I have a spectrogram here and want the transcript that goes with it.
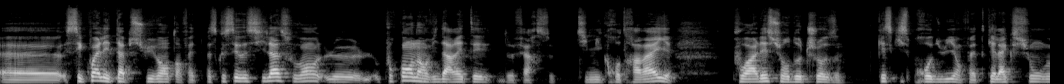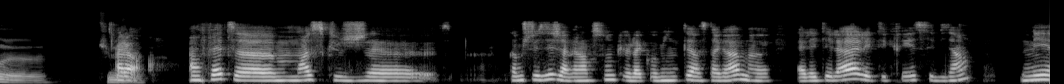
Euh, c'est quoi l'étape suivante en fait? Parce que c'est aussi là souvent le, pourquoi on a envie d'arrêter de faire ce petit micro travail pour aller sur d'autres choses? Qu'est-ce qui se produit en fait? Quelle action euh, tu mets Alors en fait, euh, moi ce que je comme je te disais, j'avais l'impression que la communauté Instagram, euh, elle était là, elle était créée, c'est bien, mais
